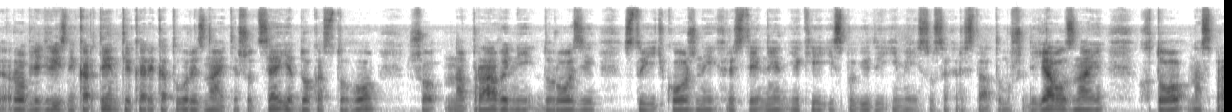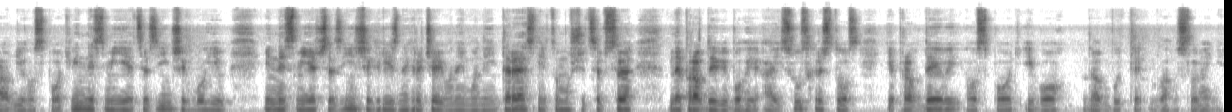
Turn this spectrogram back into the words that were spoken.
роблять різні картинки, карикатури. Знайте, що це є доказ того, що на правильній дорозі стоїть кожний християнин, який ісповідує ім'я Ісуса Христа. Тому що диявол знає, хто насправді Господь. Він не сміється з інших богів, він не сміється з інших різних речей, вони йому не інтересні, тому що це все неправдиві боги. А Ісус Христос є правдивий Господь і Бог. Да будьте благословені.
